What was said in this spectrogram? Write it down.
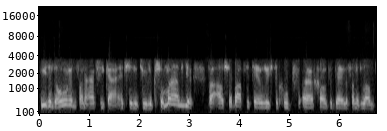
Hier in de horen van Afrika heb je natuurlijk Somalië, waar Al-Shabaab, de terroristengroep, grote delen van het land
